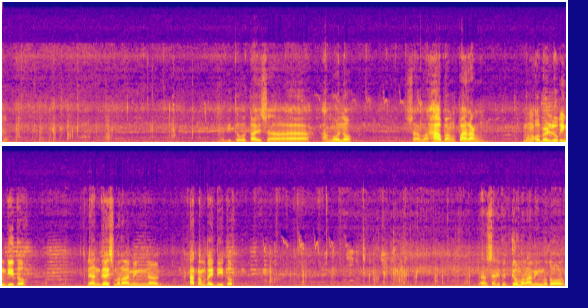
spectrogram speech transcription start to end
dyan. Nandito tayo sa Hangono. Sa mahabang parang mga overlooking dito. Ayan guys, maraming nagtatambay dito. Ayan, sa likod ko maraming motor.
